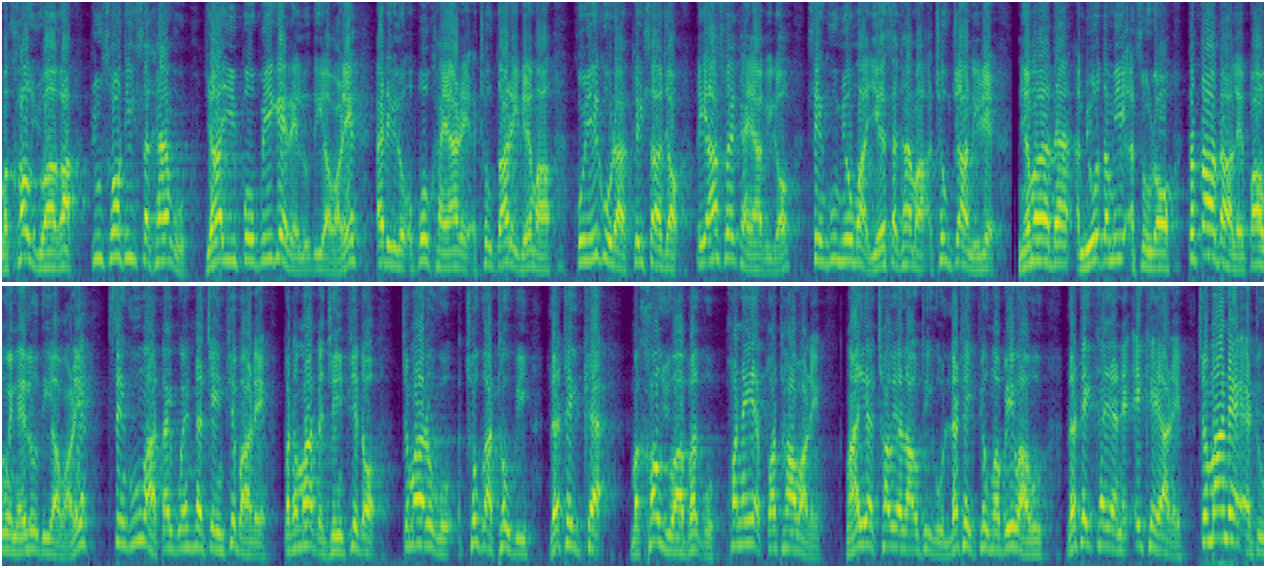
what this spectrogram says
မခောက်ရွာကပြူစောတိစခန်းကိုယာယီပို့ပေးခဲ့တယ်လို့သိရပါတယ်အဲ့ဒီလိုအပုတ်ခံရတဲ့အချုပ်သားတွေထဲမှာကိုရေးကိုတာကိစ္စကြောင့်တရားစွဲခံရပြီးတော့စင်ကူးမြို့မှာရဲစခန်းမှာအချုပ်ကျနေတဲ့မြန်မာတန်အမျိုးသမီးအဆိုတော်တတတာလည်းပါဝင်တယ်လို့သိရပါတယ်စင်ကူးမှာတိုက်ပွဲနှစ်ကြိမ်ဖြစ်ပါတယ်ပထမတစ်ကြိမ်ဖြစ်တော့ ကျမတို့ကိုအချုပ်ကထုတ်ပြီးလက်ထိတ်ခတ်မခောက်ရွာဘက်ကို9ရက်သွားထားပါတယ်9ရက်6ရက်လောက်အထိကိုလက်ထိတ်ဖြုံမပေးပါဘူးလက်ထိတ်ခတ်ရနဲ့အိတ်ခဲ့ရတယ်ကျမနဲ့အတူ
